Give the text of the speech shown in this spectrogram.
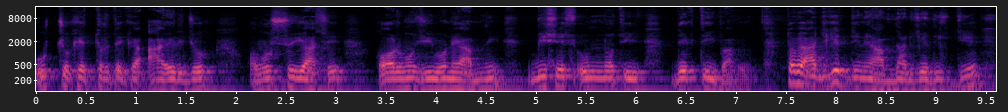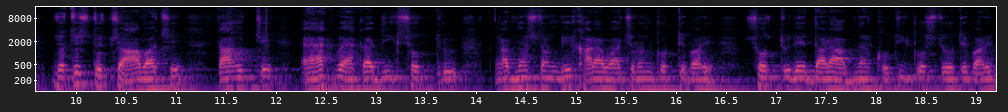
উচ্চক্ষেত্র থেকে আয়ের যোগ অবশ্যই আছে। কর্মজীবনে আপনি বিশেষ উন্নতি দেখতেই পাবেন। তবে আজকের দিনে আপনার যে দিক দিয়ে যথেষ্ট চাপ আছে, তা হচ্ছে এক বা একাধিক শত্রু আপনার সঙ্গে খারাপ আচরণ করতে পারে। শত্রুদের দ্বারা আপনার ক্ষতিগ্রস্ত হতে পারেন।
